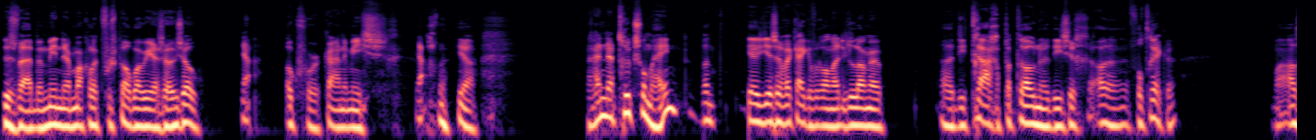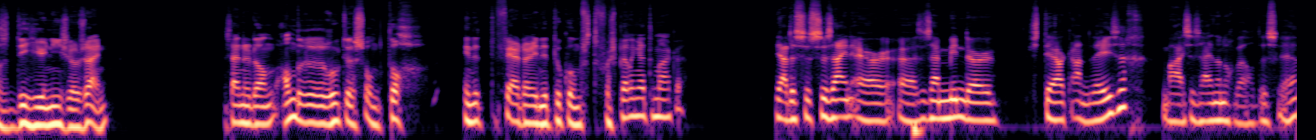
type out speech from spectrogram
Dus wij hebben minder makkelijk voorspelbaar weer sowieso. Ja. Ook voor KNMI's. Ja. ja. Zijn daar trucs omheen? Want je, je zegt, wij kijken vooral naar die lange, eh, die trage patronen die zich eh, voltrekken. Maar als die hier niet zo zijn, zijn er dan andere routes om toch in het, verder in de toekomst voorspellingen te maken? Ja, dus ze, ze zijn er, eh, ze zijn minder sterk aanwezig, maar ze zijn er nog wel. Dus hè,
